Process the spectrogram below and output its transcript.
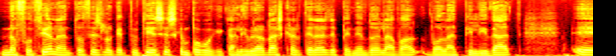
no funciona. Entonces lo que tú tienes es que un poco que calibrar las carteras dependiendo de la volatilidad eh,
